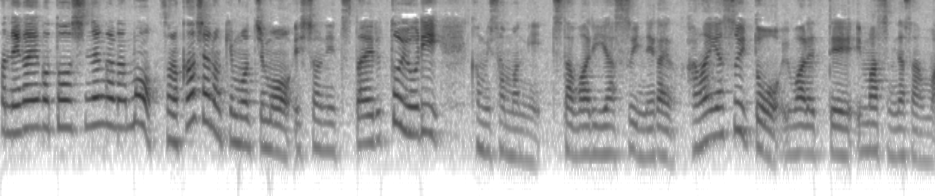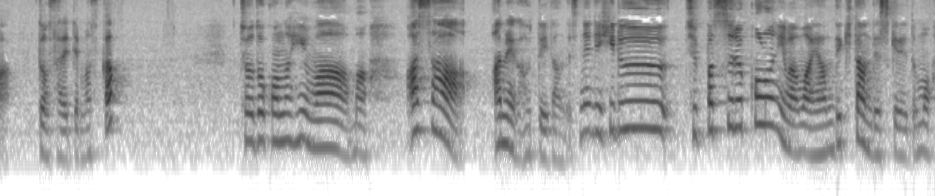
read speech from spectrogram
まあ、願い事をしながらもその感謝の気持ちも一緒に伝えるとより神様に伝わりやすい願いが叶いやすいと言われています皆さんは。どうされてますか？ちょうどこの日は、まあ、朝雨が降っていたんですね。で昼出発する頃にはまあ止んできたんですけれども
